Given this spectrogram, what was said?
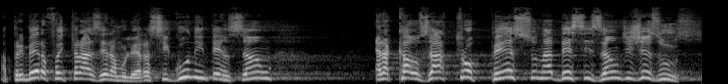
A primeira foi trazer a mulher, a segunda intenção era causar tropeço na decisão de Jesus.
